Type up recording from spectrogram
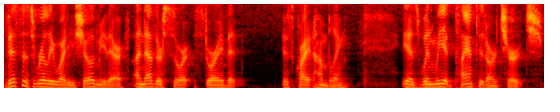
this is really what he showed me there. Another sort, story that is quite humbling is when we had planted our church,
